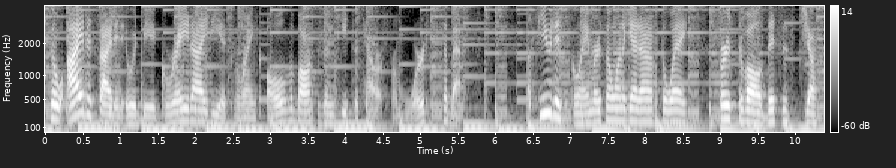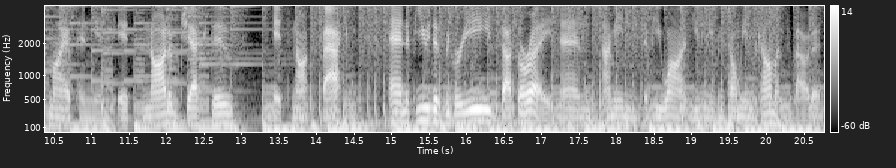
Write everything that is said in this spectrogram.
So I decided it would be a great idea to rank all the bosses in Pizza Tower from worst to best. A few disclaimers I want to get out of the way. First of all, this is just my opinion. It's not objective, it's not fact. And if you disagree, that's alright. And I mean, if you want, you can even tell me in the comments about it.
